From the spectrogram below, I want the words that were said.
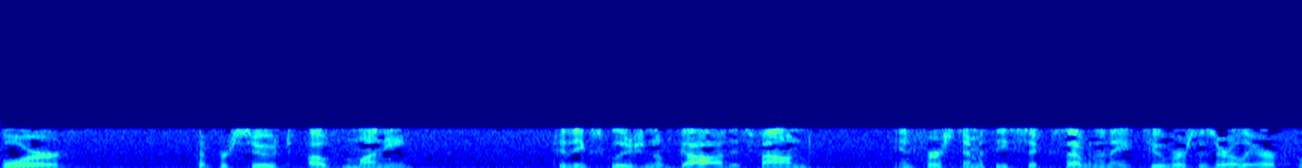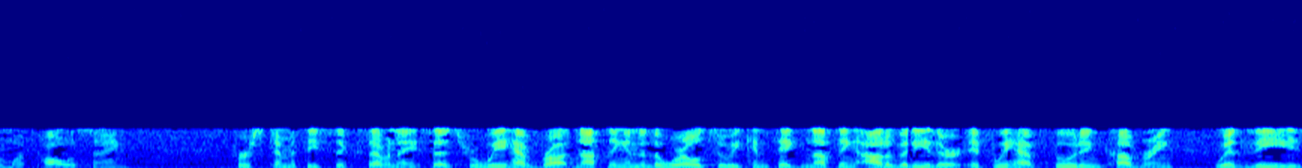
for the pursuit of money to the exclusion of God is found in 1 Timothy 6, 7, and 8, two verses earlier from what Paul was saying. 1 Timothy 6, 7, 8 says, For we have brought nothing into the world, so we can take nothing out of it either. If we have food and covering with these,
